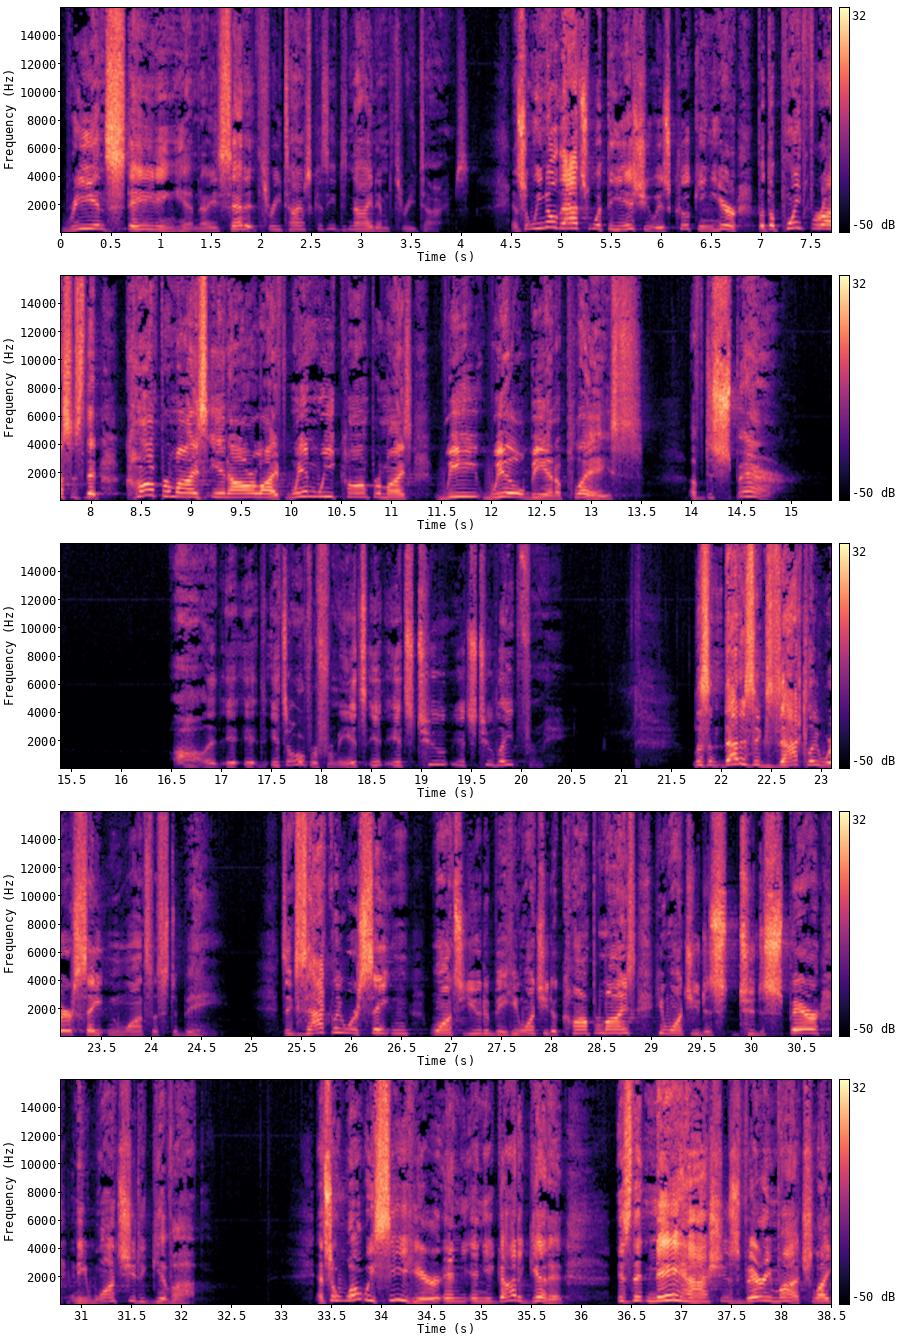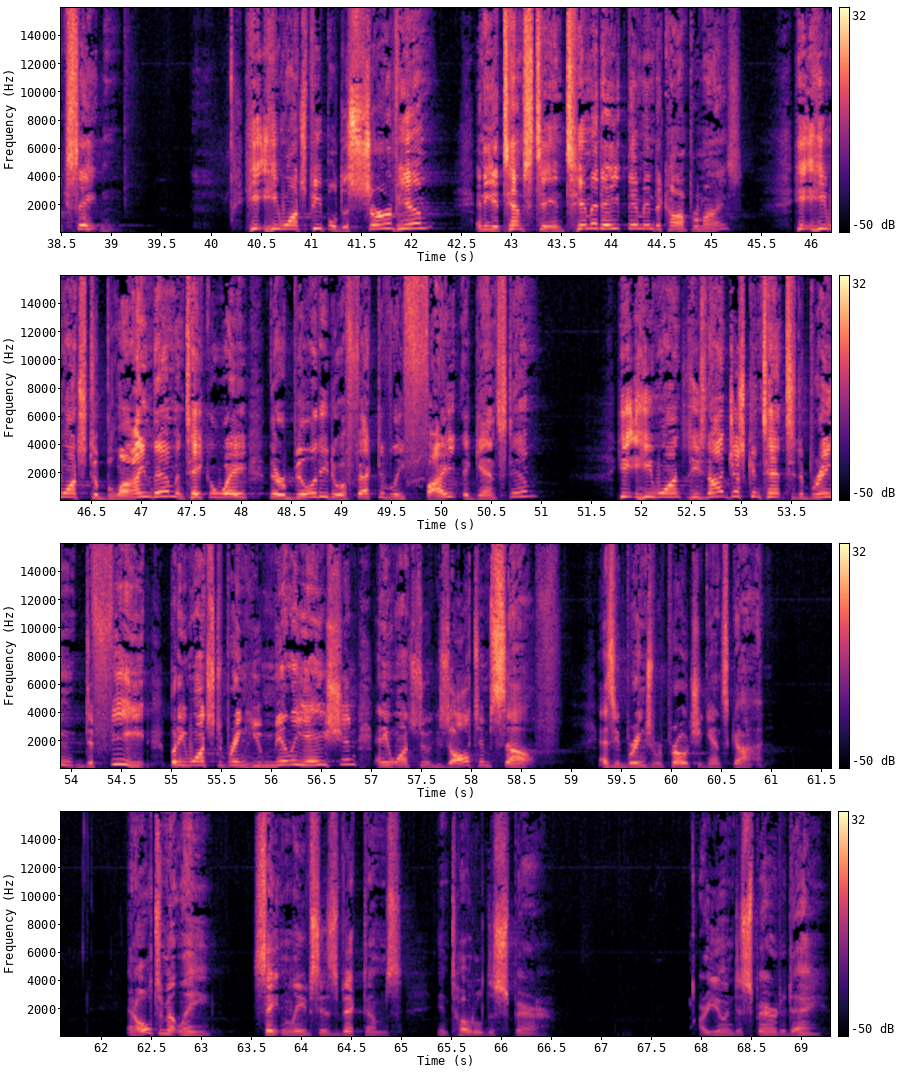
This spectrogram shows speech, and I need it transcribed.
reinstating him. Now, he said it three times because he denied him three times. And so we know that's what the issue is cooking here. But the point for us is that compromise in our life, when we compromise, we will be in a place of despair. Oh, it, it, it's over for me. It's, it, it's, too, it's too late for me. Listen, that is exactly where Satan wants us to be. It's exactly where Satan wants you to be. He wants you to compromise, he wants you to, to despair, and he wants you to give up. And so, what we see here, and, and you got to get it, is that Nahash is very much like Satan. He, he wants people to serve him, and he attempts to intimidate them into compromise. He, he wants to blind them and take away their ability to effectively fight against him. He, he wants, he's not just content to bring defeat, but he wants to bring humiliation and he wants to exalt himself as he brings reproach against God. And ultimately, Satan leaves his victims in total despair. Are you in despair today?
